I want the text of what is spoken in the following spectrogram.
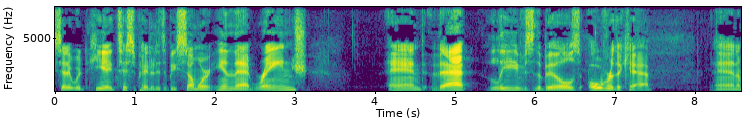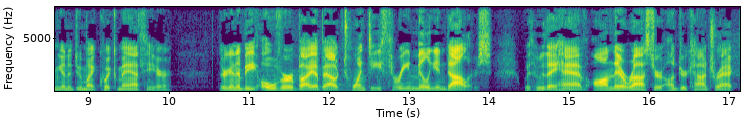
said it would he anticipated it to be somewhere in that range and that leaves the Bills over the cap. And I'm going to do my quick math here. They're going to be over by about $23 million with who they have on their roster under contract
